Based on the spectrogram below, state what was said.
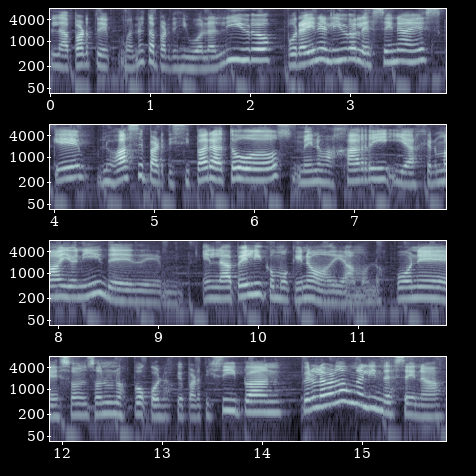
La parte, bueno, esta parte es igual al libro. Por ahí en el libro la escena es que los hace participar a todos, menos a Harry y a Hermione. De, de- en la peli como que no, digamos. Los pone, son, son unos pocos los que participan. Pero la verdad es una linda escena.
